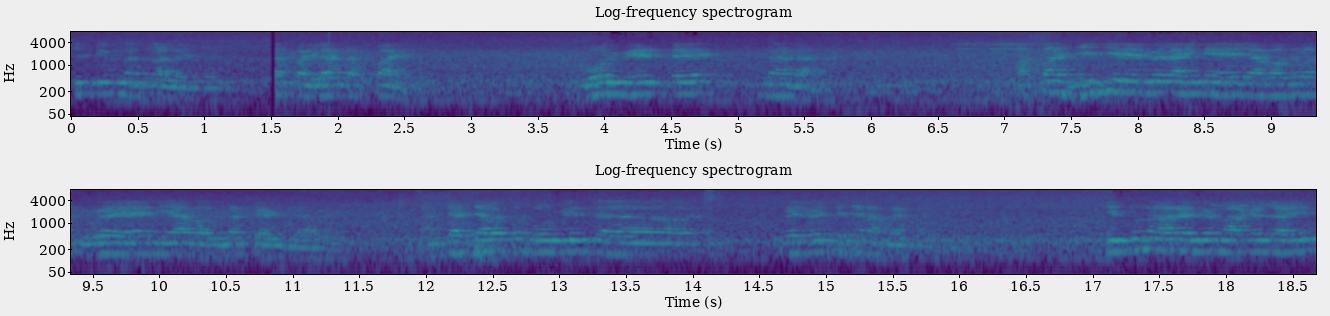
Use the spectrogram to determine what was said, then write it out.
शिपिंग मंत्रालयाचा पहिला टप्पा आहे. बोरविहीर ते नांदा आता ही जी रेल्वे लाईन आहे या बाजूला धुळे आहे आणि या बाजूला चाळीसगाव आहे. आणि त्याच्यावर तो बोरविहीर रेल्वे स्टेशन आपल्याला पाहिजे तिथून हा रेल्वे मार्ग जाईल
